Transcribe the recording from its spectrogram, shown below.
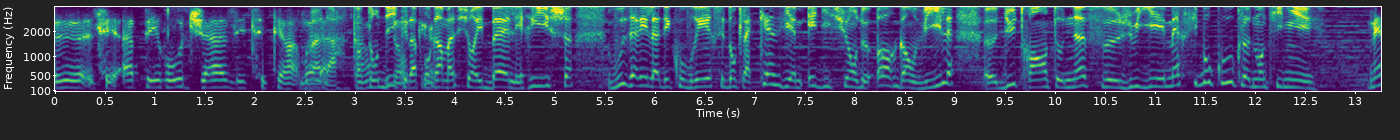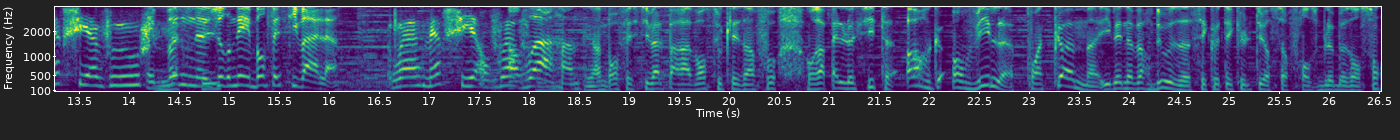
euh, c'est apéro, jazz, etc. Voilà. Quand on dit que la euh, programmation est belle et riche, vous allez la découvrir. C'est donc la 15e édition de Organville, euh, du 30 au 9 juillet. Merci beaucoup, Claude Montigné. Merci à vous. Et bonne journée, bon festival. Ouais, merci, au revoir. Au revoir. Un bon festival par avance, toutes les infos. On rappelle le site orgenville.com. Il est 9h12, c'est côté culture sur France Bleu Besançon.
